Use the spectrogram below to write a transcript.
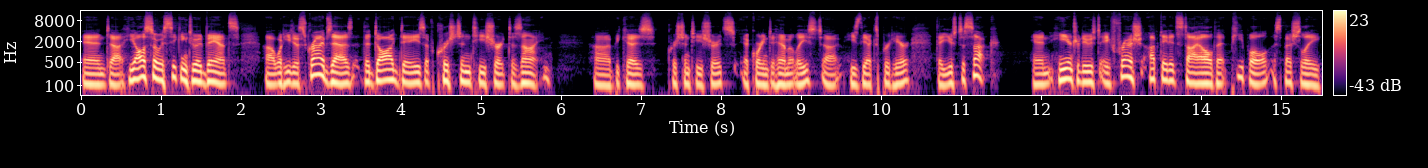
And uh, he also is seeking to advance uh, what he describes as the dog days of Christian t shirt design. Uh, because Christian t shirts, according to him at least, uh, he's the expert here, they used to suck. And he introduced a fresh, updated style that people, especially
